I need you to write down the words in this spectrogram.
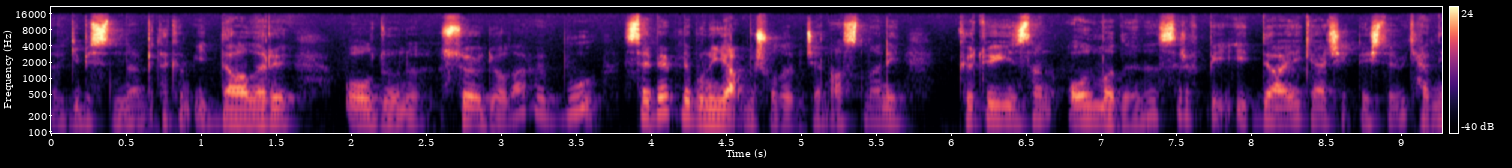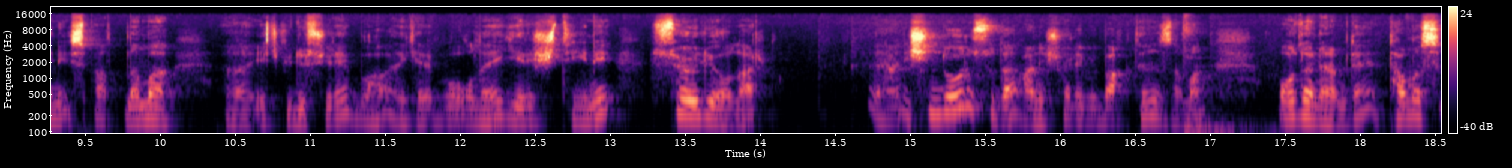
e, gibisinden bir takım iddiaları olduğunu söylüyorlar ve bu sebeple bunu yapmış olabileceğini aslında hani kötü insan olmadığını sırf bir iddiayı gerçekleştirip kendini ispatlama e, içgüdüsüyle bu harekete, bu olaya giriştiğini söylüyorlar. Yani işin doğrusu da hani şöyle bir baktığınız zaman o dönemde Thomas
